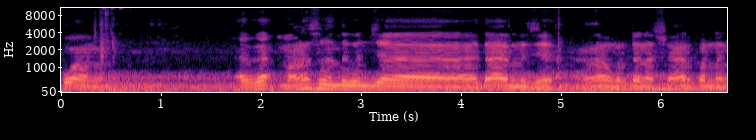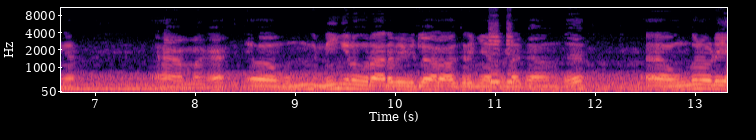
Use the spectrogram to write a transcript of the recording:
போவாங்க. அதுதான் மனசு வந்து கொஞ்சம் இதாக இருந்துச்சு. அதான் உங்கள்கிட்ட நான் ஷேர் பண்ணேங்க. ஆமாங்க. உங்க நீங்களும் ஒரு அரபி வீட்டில் வேலை பார்க்குறீங்க அப்படின்னாக்கா வந்து உங்களுடைய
